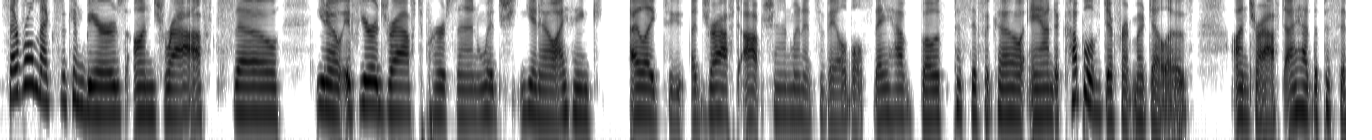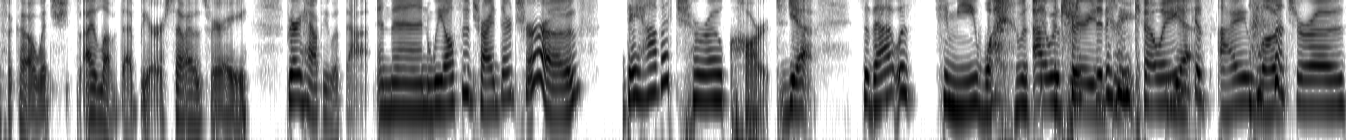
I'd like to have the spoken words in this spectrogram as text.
several Mexican beers on draft. So, you know, if you're a draft person, which, you know, I think I like to a draft option when it's available. So they have both Pacifico and a couple of different Modelos on draft. I had the Pacifico, which I love that beer. So I was very, very happy with that. And then we also tried their churros. They have a churro cart. Yes. So that was to me why I was, I was interested in going Yes. because I love churros.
